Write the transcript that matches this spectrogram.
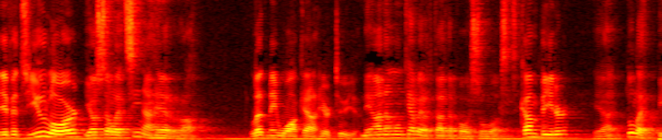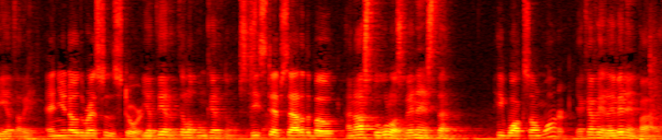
If it's you, Lord, jos olet sinä Herra, let me walk out here to you. niin anna mun kävellä täältä pois sun luoksesi. Come, Peter. Ja tule Pietari. And you know the rest of the story. Ja tiedätte lopun He kertomuksesta. steps out of the boat. Hän astuu ulos veneestä He walks on water. ja kävelee veden päällä.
